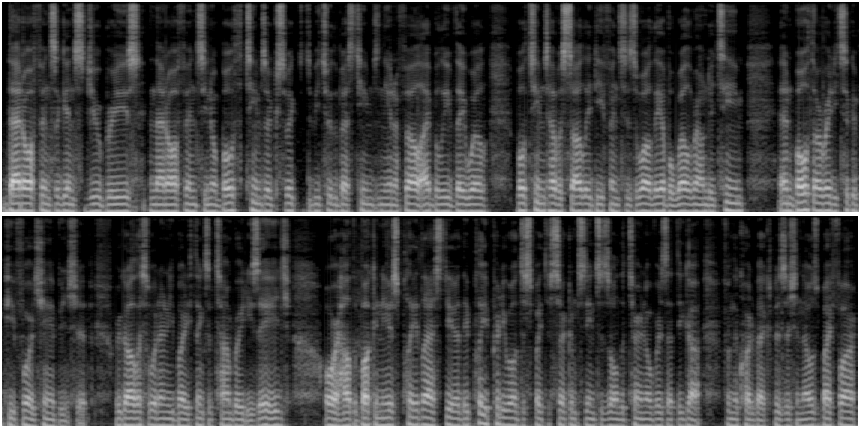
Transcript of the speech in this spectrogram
that offense against Drew Brees and that offense, you know, both teams are expected to be two of the best teams in the NFL. I believe they will. Both teams have a solid defense as well. They have a well rounded team, and both are ready to compete for a championship. Regardless of what anybody thinks of Tom Brady's age or how the Buccaneers played last year, they played pretty well despite the circumstances, all the turnovers that they got from the quarterback position. That was by far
